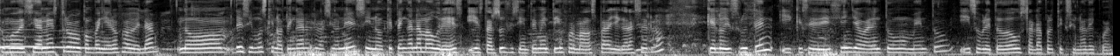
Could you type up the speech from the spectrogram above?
como decía nuestro compañero Favela, no decimos que no tengan relaciones, sino que tengan la madurez y estar suficientemente informados para llegar a hacerlo, que lo disfruten y que se dejen llevar en todo momento y sobre todo usar la protección adecuada.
